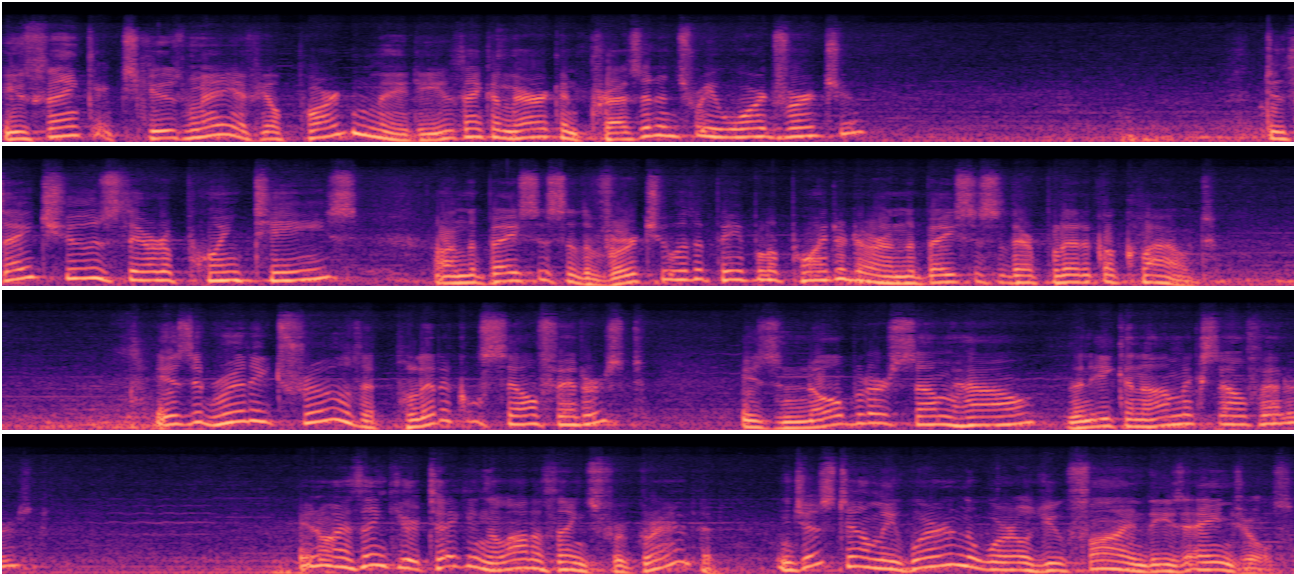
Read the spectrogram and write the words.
You think, excuse me, if you'll pardon me, do you think American presidents reward virtue? Do they choose their appointees on the basis of the virtue of the people appointed or on the basis of their political clout? Is it really true that political self-interest is nobler somehow than economic self-interest? You know, I think you're taking a lot of things for granted. And just tell me where in the world you find these angels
